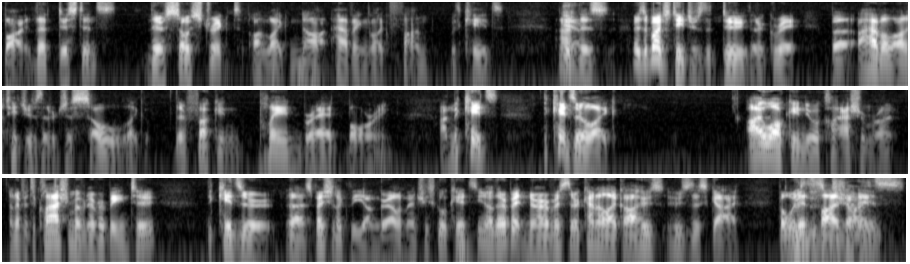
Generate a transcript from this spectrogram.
bar, that distance. They're so strict on like not having like fun with kids. And Yeah. there's there's a bunch of teachers that do that are great, but I have a lot of teachers that are just so like they're fucking plain bread boring. And the kids, the kids are like, I walk into a classroom right, and if it's a classroom I've never been to, the kids are uh, especially like the younger elementary school kids. You know, they're a bit nervous. They're kind of like, oh, who's who's this guy? But within five giant- minutes,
